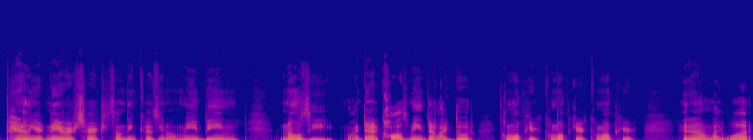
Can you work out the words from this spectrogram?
apparently your neighbors heard something because you know me being nosy, my dad calls me. They're like, dude, come up here, come up here, come up here. And then I'm like, what?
